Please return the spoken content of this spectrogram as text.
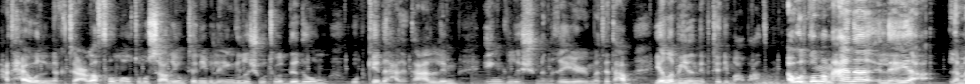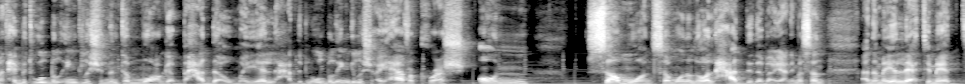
هتحاول إنك تعرفهم أو تبص عليهم تاني بالانجلش وترددهم وبكده هتتعلم انجلش من غير ما تتعب. يلا بينا نبتدي مع بعض. أول جملة معانا اللي هي لما تحب تقول بالانجلش إن أنت معجب بحد أو ميال لحد. بنقول بالانجلش I have a crush on someone someone اللي هو الحد ده بقى. يعني مثلا أنا ميال لاعتماد.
